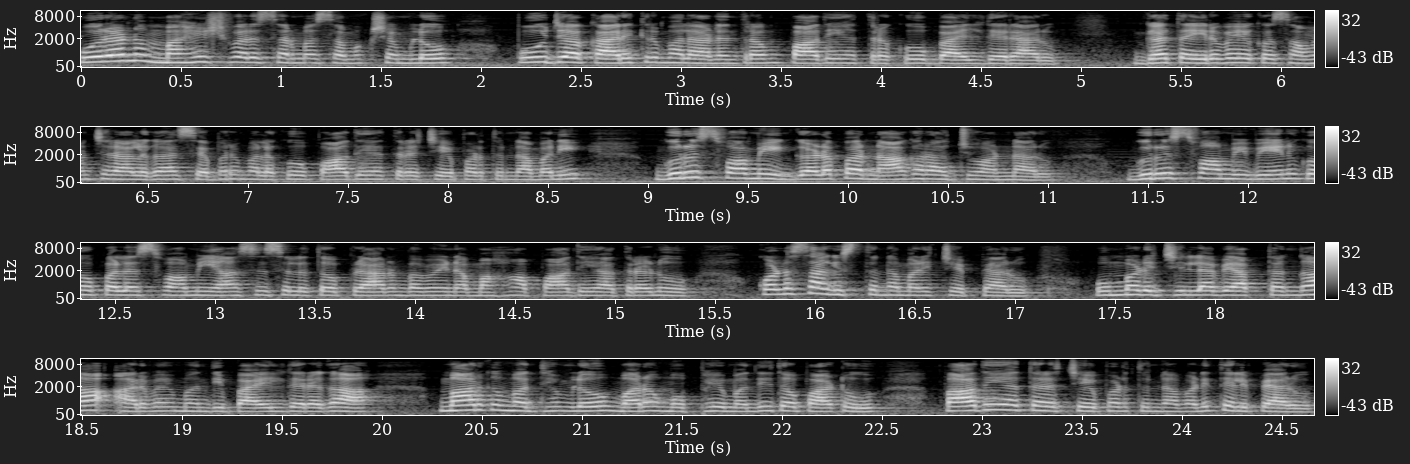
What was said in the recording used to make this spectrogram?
పురాణం మహేశ్వర శర్మ సమక్షంలో పూజా కార్యక్రమాల అనంతరం పాదయాత్రకు బయలుదేరారు. గత ఇరవై ఒక్క సంవత్సరాలుగా శబరిమలకు పాదయాత్ర చేపడుతున్నామని గురుస్వామి గడప నాగరాజు అన్నారు. గురుస్వామి వేణుగోపాల స్వామి ఆశీస్సులతో ప్రారంభమైన మహాపాదయాత్రను కొనసాగిస్తున్నామని చెప్పారు. ఉమ్మడి జిల్లా వ్యాప్తంగా అరవై మంది బయలుదేరగా మార్గ మధ్యంలో మరో ముప్పై మందితో పాటు పాదయాత్ర చేపడుతున్నామని తెలిపారు.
